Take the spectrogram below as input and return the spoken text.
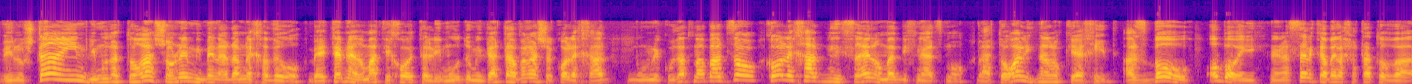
ואילו שתיים, לימוד התורה שונה מבין אדם לחברו. בהתאם לרמת יכולת הלימוד ומידת ההבנה של כל אחד, ומנקודת מבט זו, כל אחד מישראל עומד בפני עצמו. והתורה ניתנה לו כיחיד. אז בואו, או בואי, ננסה לקבל החלטה טובה,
